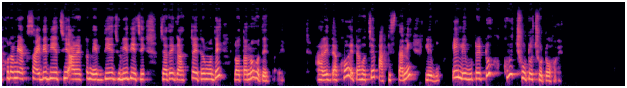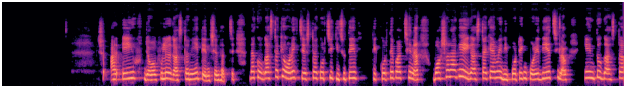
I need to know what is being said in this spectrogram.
এখন আমি এক সাইডে দিয়েছি আর একটা নেট দিয়ে ঝুলিয়ে দিয়েছি যাতে গাছটা এটার মধ্যে লতানো হতে পারে। আর এই দেখো, এটা হচ্ছে পাকিস্তানি লেবু। এই লেবুটা একটু খুবই ছোট ছোট হয়। আর এই জবা ফুলের গাছটা নিয়ে টেনশন হচ্ছে। দেখো, গাছটাকে অনেক চেষ্টা করছি, কিছুতেই ঠিক করতে পারছি না। বর্ষার আগে এই গাছটাকে আমি রিপোর্টিং করে দিয়েছিলাম, কিন্তু গাছটা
